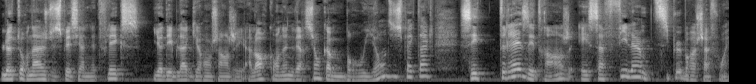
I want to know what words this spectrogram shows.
le tournage du spécial Netflix, il y a des blagues qui auront changé. Alors qu'on a une version comme brouillon du spectacle, c'est très étrange et ça filait un petit peu broche à foin.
